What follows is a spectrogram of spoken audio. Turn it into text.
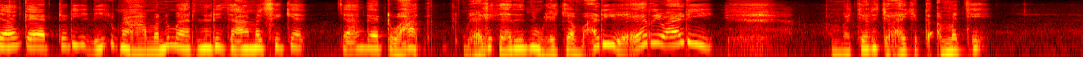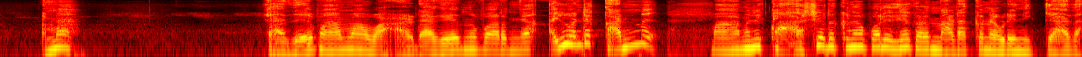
ഞാൻ കേട്ടടി ഇടി മാമന് മരുന്നടി താമസിക്കാൻ. ഞാൻ കേട്ടു വാ വേലി കയറി നിന്ന് വിളിക്കാം. വാടി വേറി വാടി. അമ്മച്ചിയോട് ചോദിക്കട്ടെ അമ്മച്ചി അമ്മ അതെ മാമ വാടക എന്ന് പറഞ്ഞ അയ്യോ എന്റെ കണ്ണ്. മാമന് ക്ലാസ് എടുക്കണ പോലെ അല്ലേ കിടന്ന് നടക്കണ ഇവിടെ നിൽക്കാതെ.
